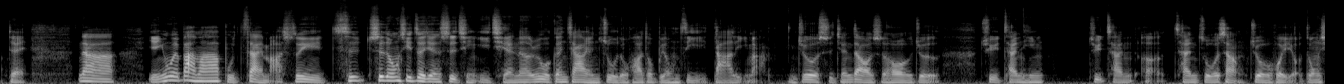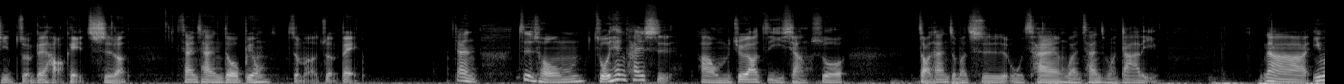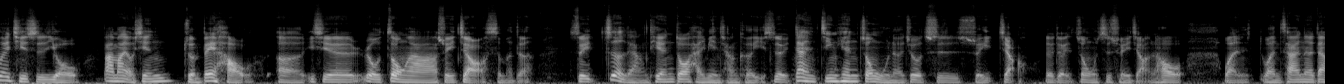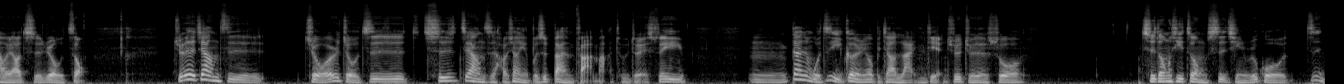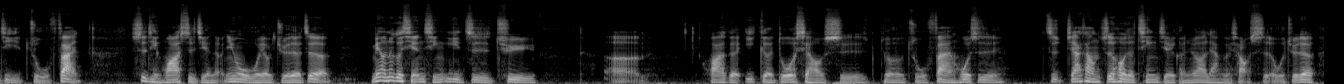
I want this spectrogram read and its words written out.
对，那也因为爸妈不在嘛，所以吃吃东西这件事情，以前呢，如果跟家人住的话，都不用自己打理嘛，你就时间到的时候就去餐厅去餐呃餐桌上就会有东西准备好可以吃了，三餐都不用怎么准备。但自从昨天开始啊，我们就要自己想说。早餐怎么吃？午餐、晚餐怎么打理？那因为其实有爸妈有先准备好呃一些肉粽啊、水饺什么的，所以这两天都还勉强可以。所以但今天中午呢就吃水饺，对对，中午吃水饺，然后晚晚餐呢待会要吃肉粽。觉得这样子久而久之吃这样子好像也不是办法嘛，对不对？所以嗯，但是我自己个人又比较懒一点，就觉得说。吃东西这种事情，如果自己煮饭是挺花时间的，因为我有觉得这没有那个闲情逸致去，呃，花个一个多小时就煮饭，或是之加上之后的清洁，可能要两个小时。我觉得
